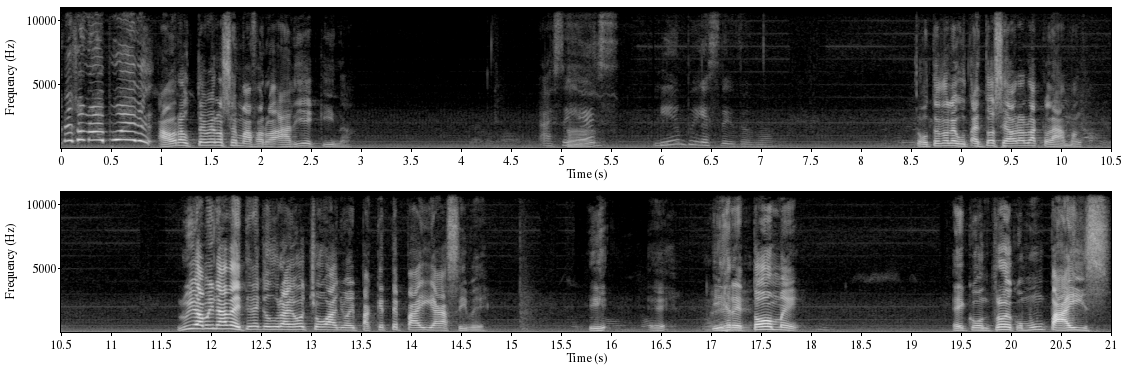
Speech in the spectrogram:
Eso no se puede. Ahora usted ve los semáforos a 10 esquinas. Así Ah. es. Bien piecito. A usted no le gusta. Entonces ahora lo aclaman. Luis Abinader tiene que durar 8 años ahí para que este país haga así, ve. Y, eh, y retome el control como un país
